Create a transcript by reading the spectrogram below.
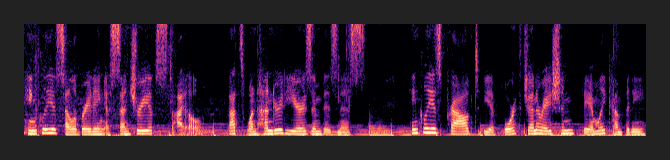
Hinkley is celebrating a century of style. That's 100 years in business. Hinkley is proud to be a fourth generation family company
